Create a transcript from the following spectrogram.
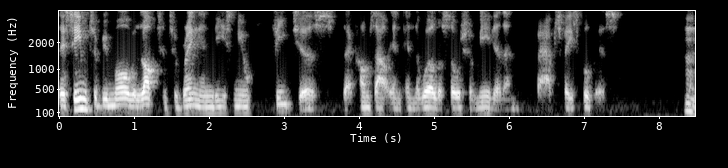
they seem to be more reluctant to bring in these new features that comes out in, in the world of social media than perhaps Facebook is. Hmm.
